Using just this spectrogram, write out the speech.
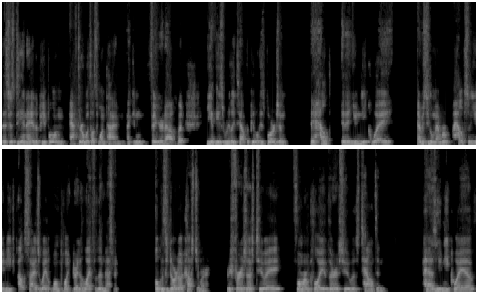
It's just DNA of the people. And after with us one time, I can figure it out. But you get these really talented people on these boards and they help in a unique way. Every single member helps in a unique outsized way at one point during the life of the investment. Opens the door to a customer, refers us to a former employee of theirs who was talented, has a unique way of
